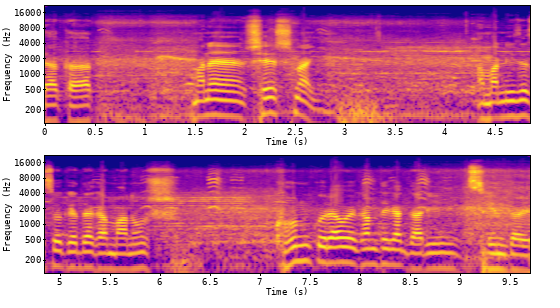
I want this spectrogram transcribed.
ডাকাত মানে শেষ নাই। আমার নিজের চোখে দেখা মানুষ খুন করেও এখান থেকে গাড়ি ছিনতাই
